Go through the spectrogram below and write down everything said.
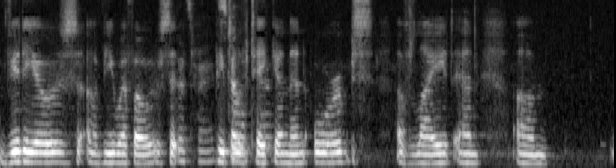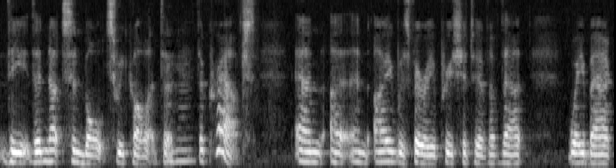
videos of UFOs that right. people Still, have taken yeah. and orbs of light and um, the the nuts and bolts we call it the mm-hmm. the crafts and uh, and I was very appreciative of that way back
